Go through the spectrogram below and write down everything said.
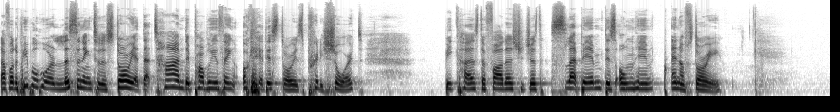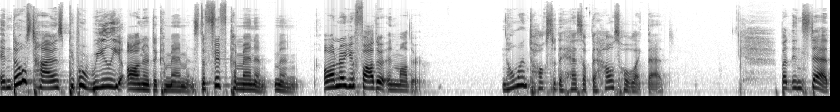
Now, for the people who are listening to the story at that time, they probably think, okay, this story is pretty short because the father should just slap him, disown him, end of story. In those times, people really honored the commandments. The fifth commandment honor your father and mother. No one talks to the heads of the household like that. But instead,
